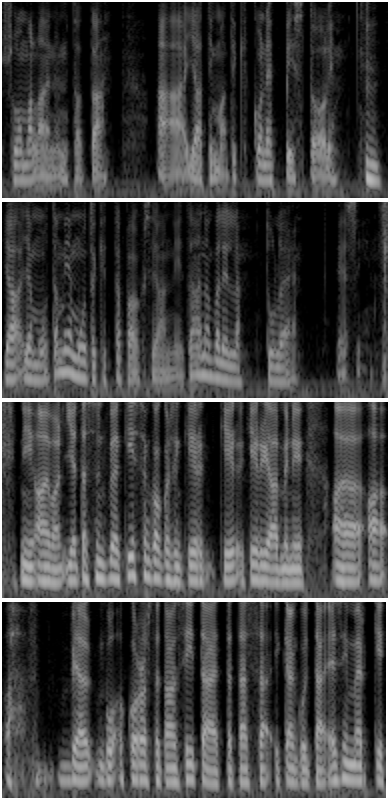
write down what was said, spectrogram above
suomalainen tota, ää, Jatimatic-konepistooli. Mm. Ja, ja muutamia muutakin tapauksia on. Niitä aina välillä tulee esiin. Niin aivan. Ja tässä nyt vielä kissan kokoisin kir- kir- kirjaimin, niin ää, ää, vielä niin korostetaan sitä, että tässä ikään kuin tämä esimerkki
